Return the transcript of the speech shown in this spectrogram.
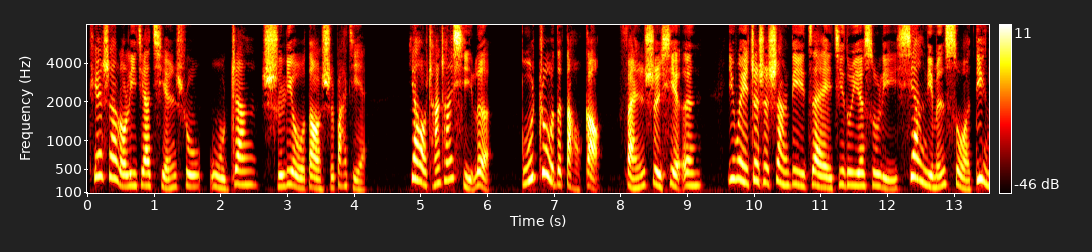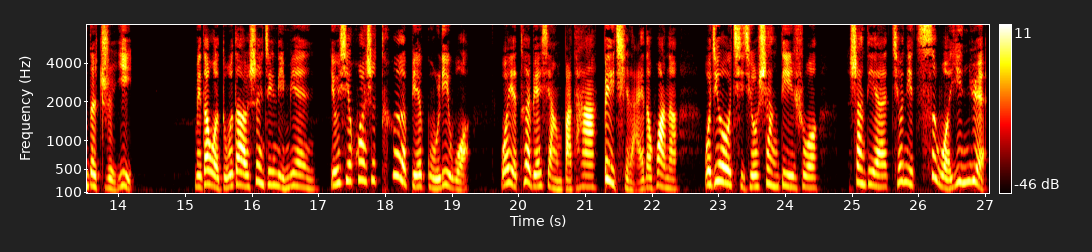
天沙罗利迦前书》五章十六到十八节，要常常喜乐，不住的祷告，凡事谢恩，因为这是上帝在基督耶稣里向你们所定的旨意。每当我读到圣经里面有一些话是特别鼓励我。我也特别想把它背起来的话呢，我就祈求上帝说：“上帝啊，求你赐我音乐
